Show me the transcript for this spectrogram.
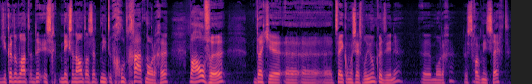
je kunt hem laten, er is niks aan de hand als het niet goed gaat morgen. Behalve dat je eh, eh, 2,6 miljoen kunt winnen eh, morgen. Dat is toch ook niet slecht?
